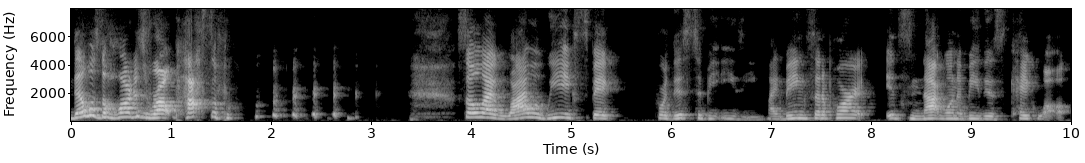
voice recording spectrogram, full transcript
That was the hardest route possible. so, like, why would we expect for this to be easy? Like, being set apart, it's not going to be this cakewalk.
